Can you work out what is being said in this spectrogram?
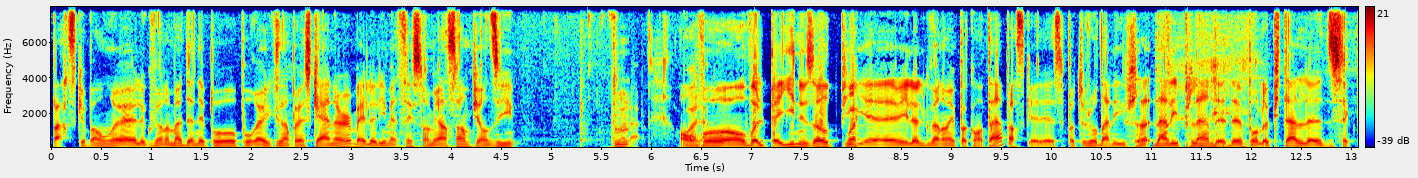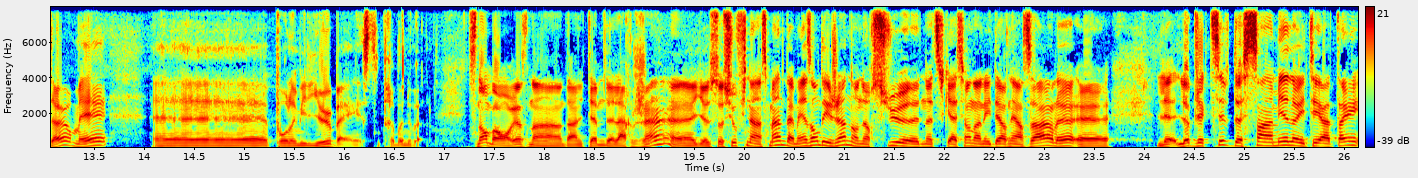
parce que bon, euh, le gouvernement ne donnait pas, pour exemple, un scanner. Ben là, les médecins se sont mis ensemble puis ont dit Voilà. on, Voilà. va, on va le payer nous autres. Puis Ouais. euh, et là, le gouvernement n'est pas content parce que c'est pas toujours dans les, dans les plans de, de- pour l'hôpital euh, du secteur. Mais euh, pour le milieu, ben, c'est une très bonne nouvelle. Sinon, ben, on reste dans, dans le thème de l'argent. Euh, il y a le sociofinancement de la Maison des Jeunes. On a reçu euh, une notification dans les dernières heures. Euh, L'objectif de 100 000 a été atteint.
